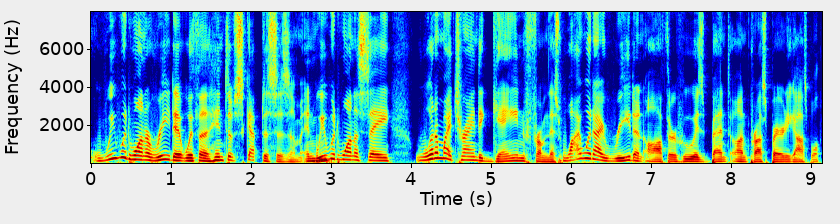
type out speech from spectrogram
we would want to read it with a hint of skepticism and we mm-hmm. would want to say what am i trying to gain from this? Why would i read an author who is bent on prosperity gospel?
